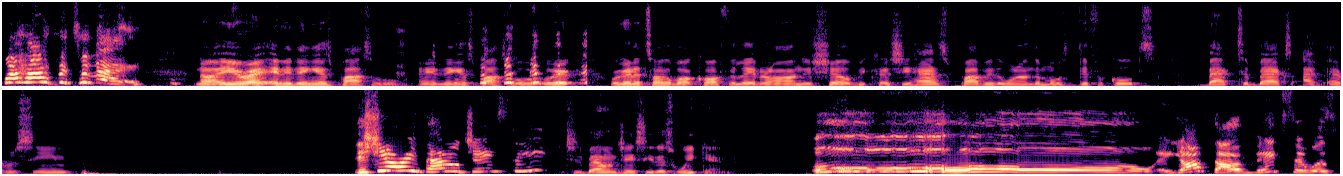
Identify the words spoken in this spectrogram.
what happened today? No, you're right. Anything is possible. Anything is possible. we're we're gonna talk about coffee later on the show because she has probably one of the most difficult back to backs I've ever seen. Did she already battle JC? She's battling JC this weekend. Oh, y'all thought Vixen was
